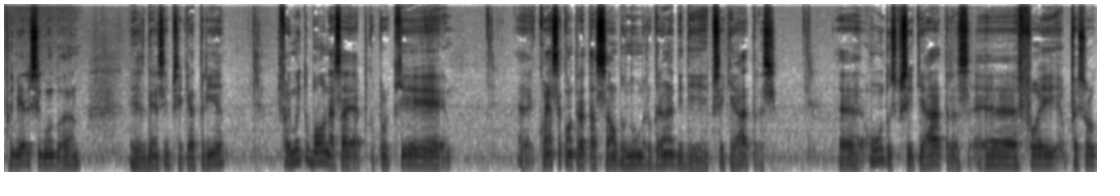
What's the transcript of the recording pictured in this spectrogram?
primeiro e segundo ano de residência em psiquiatria. Foi muito bom nessa época, porque é, com essa contratação do número grande de psiquiatras, é, um dos psiquiatras é, foi o professor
